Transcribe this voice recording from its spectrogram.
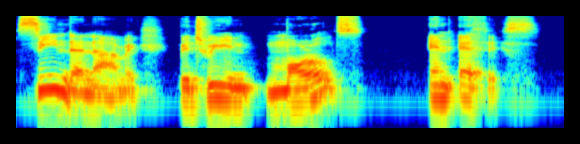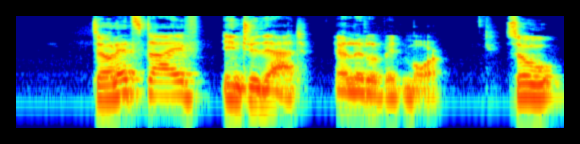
unseen dynamic between morals and ethics. So let's dive into that a little bit more. So,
